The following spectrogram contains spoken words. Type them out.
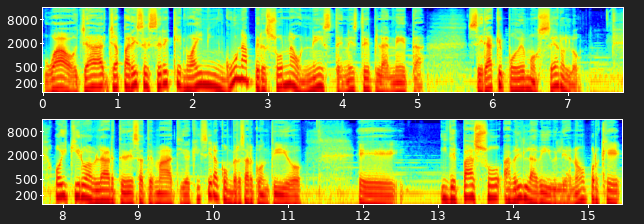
wow, ya, ya parece ser que no hay ninguna persona honesta en este planeta. ¿Será que podemos serlo? Hoy quiero hablarte de esa temática, quisiera conversar contigo eh, y de paso abrir la Biblia, ¿no? Porque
